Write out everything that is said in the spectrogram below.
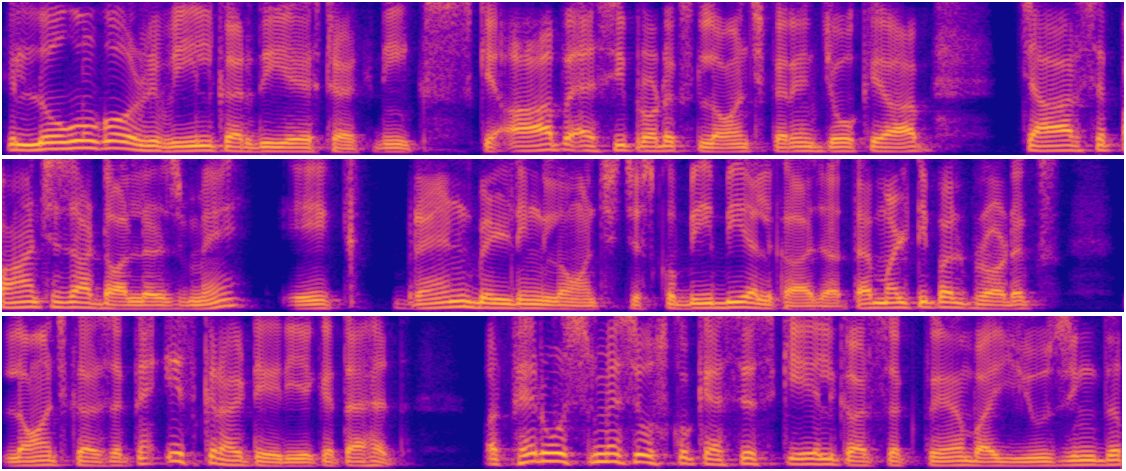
کہ لوگوں کو ریویل کر دیے ٹیکنیکس کہ آپ ایسی پروڈکٹس لانچ کریں جو کہ آپ چار سے پانچ ہزار ڈالرز میں ایک برینڈ بلڈنگ لانچ جس کو بی بی ایل کہا جاتا ہے ملٹیپل پروڈکٹس لانچ کر سکتے ہیں اس کرائیٹیریے کے تحت اور پھر اس میں سے اس کو کیسے اسکیل کر سکتے ہیں by using the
